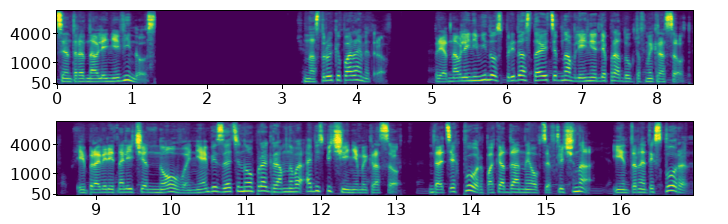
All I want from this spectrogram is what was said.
Центр обновления Windows. Настройка параметров. При обновлении Windows предоставить обновление для продуктов Microsoft и проверить наличие нового необязательного программного обеспечения Microsoft. До тех пор, пока данная опция включена, и Internet Explorer,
